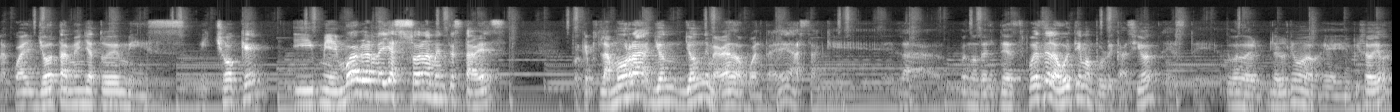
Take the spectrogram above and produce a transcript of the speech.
la cual yo también ya tuve mis, mi choque. Y miren, voy a hablar de ella solamente esta vez. Porque pues, la morra, yo, ni me había dado cuenta, ¿eh? Hasta que, bueno, después de la última publicación, este, bueno, del, último eh, episodio,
